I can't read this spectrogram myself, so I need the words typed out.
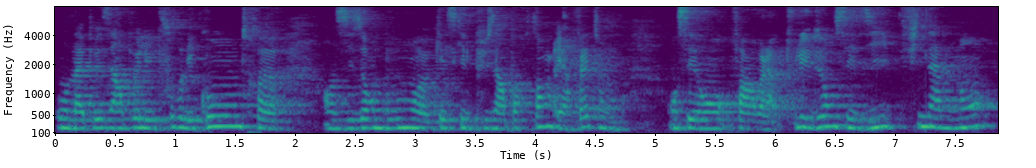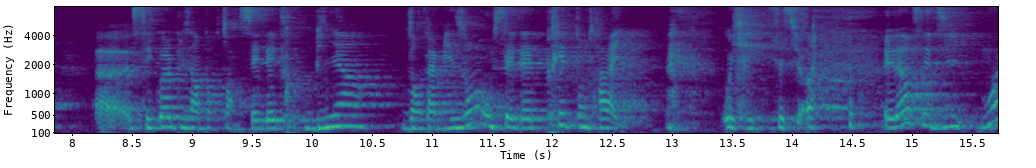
on a pesé un peu les pour, les contre, euh, en se disant, bon, euh, qu'est-ce qui est le plus important? Et en fait, on, on s'est, enfin voilà, tous les deux, on s'est dit, finalement, euh, c'est quoi le plus important? C'est d'être bien dans ta maison ou c'est d'être près de ton travail? Oui, c'est sûr. Et là, on s'est dit, ouais,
